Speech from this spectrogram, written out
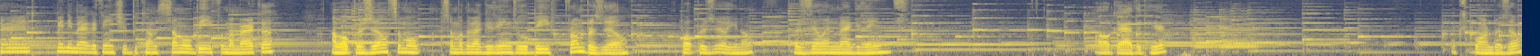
And many magazines should become. Some will be from America, about Brazil. Some of some of the magazines will be from Brazil, about Brazil. You know, Brazilian magazines, all gathered here. Exploring Brazil,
